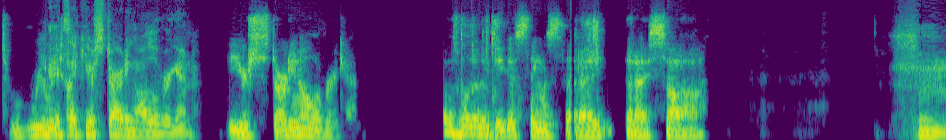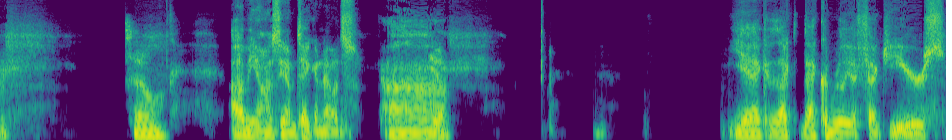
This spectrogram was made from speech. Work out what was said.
It's really it's like you're starting all over again. You're starting all over again. That was one of the biggest things that I that I saw. Hmm. So, I'll be honest, I'm taking notes. Uh, yeah. Yeah, because that that could really affect years.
